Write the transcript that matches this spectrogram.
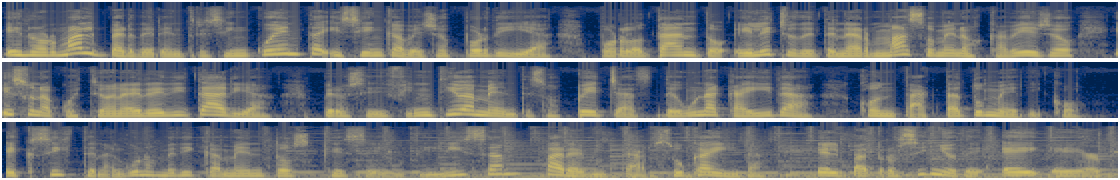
Es normal perder entre 50 y 100 cabellos por día, por lo tanto, el hecho de tener más o menos cabello es una cuestión hereditaria, pero si definitivamente sospechas de una caída, contacta a tu médico. Existen algunos medicamentos que se utilizan para evitar su caída. El patrocinio de AARP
